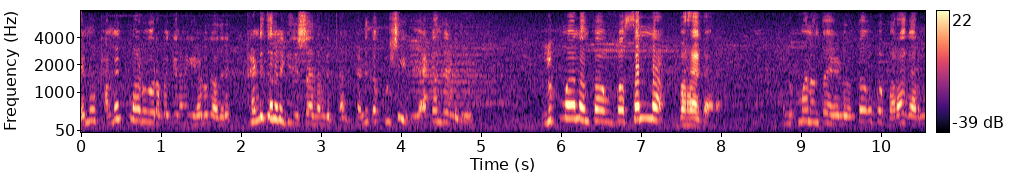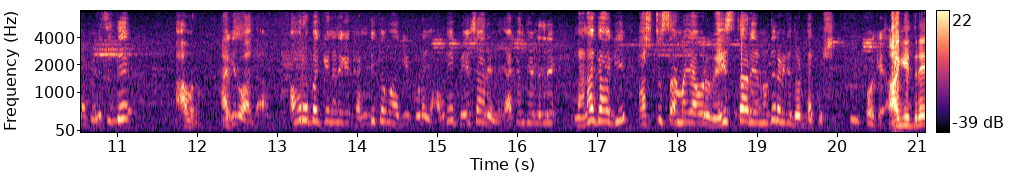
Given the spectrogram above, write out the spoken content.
ಇನ್ನು ಕಮೆಂಟ್ ಮಾಡುವವರ ಬಗ್ಗೆ ನನಗೆ ಹೇಳೋದಾದ್ರೆ ಖಂಡಿತ ನನಗೆ ಇಷ್ಟ ನಮಗೆ ಖಂಡಿತ ಖುಷಿ ಇದೆ. ಯಾಕಂತ ಹೇಳಿದ್ರೆ, ಲುಕ್ಮಾನ್ ಅಂತ ಒಬ್ಬ ಸಣ್ಣ ಬರಹಗಾರ. ಲುಕ್ಮಾನ್ ಅಂತ ಹೇಳುವಂತ ಒಬ್ಬ ಬರಹಗಾರನ ಬೆಳೆಸಿದ್ದೇ ಅವರು. ಆಗಿರುವಾಗ ಅವರ ಬಗ್ಗೆ ನನಗೆ ಖಂಡಿತವಾಗಿ ಕೂಡ ಯಾವುದೇ ಬೇಸರ ಇಲ್ಲ ಯಾಕಂತ ಹೇಳಿದ್ರೆ ನನಗಾಗಿ ಅಷ್ಟು ಸಮಯ ಅವರು ವ್ಯಯಿಸ್ತಾರೆ ಅನ್ನೋದೇ ನನಗೆ ದೊಡ್ಡ ಖುಷಿ. ಓಕೆ ಹಾಗಿದ್ರೆ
